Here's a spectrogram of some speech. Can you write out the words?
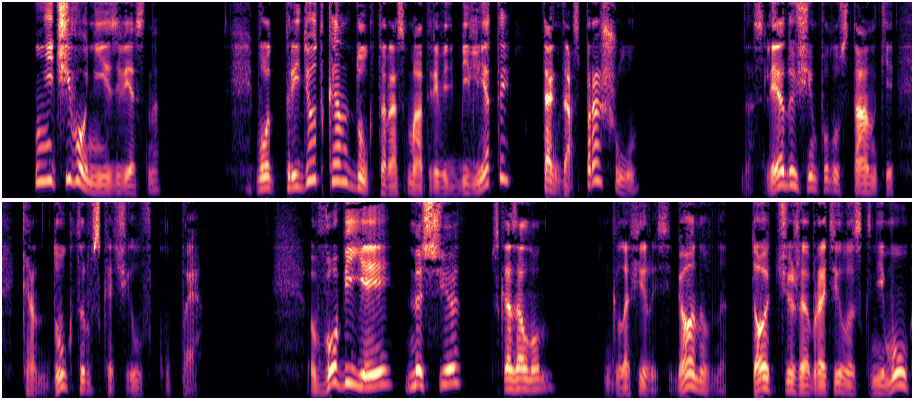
— Ничего не известно. Вот придет кондуктор осматривать билеты, тогда спрошу. На следующем полустанке кондуктор вскочил в купе. — «Вобие, месье», — сказал он. Глафира Семеновна тотчас же обратилась к нему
